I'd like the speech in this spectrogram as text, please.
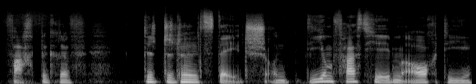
Fachbegriff Digital Stage. Und die umfasst hier eben auch die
